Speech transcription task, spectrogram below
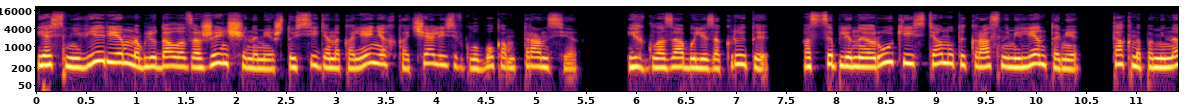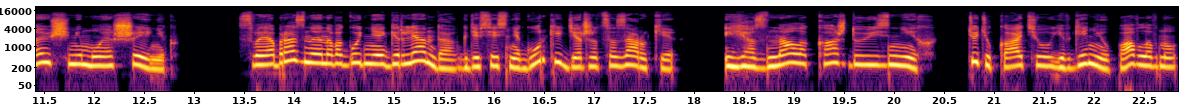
я с неверием наблюдала за женщинами, что, сидя на коленях, качались в глубоком трансе. Их глаза были закрыты, а сцепленные руки стянуты красными лентами, так напоминающими мой ошейник. Своеобразная новогодняя гирлянда, где все снегурки держатся за руки. И я знала каждую из них. Тетю Катю, Евгению Павловну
